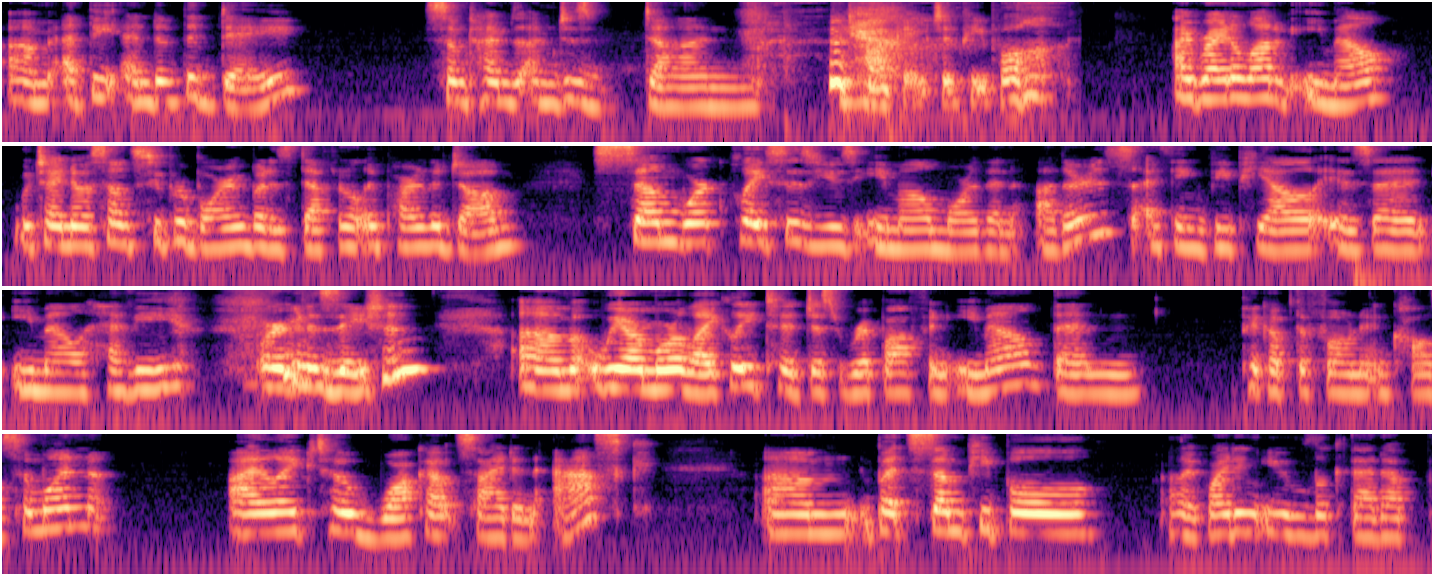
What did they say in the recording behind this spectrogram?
um, at the end of the day, sometimes I'm just done talking to people. I write a lot of email, which I know sounds super boring, but is definitely part of the job. Some workplaces use email more than others. I think VPL is an email heavy organization. Um, we are more likely to just rip off an email than pick up the phone and call someone. I like to walk outside and ask, um, but some people are like, why didn't you look that up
